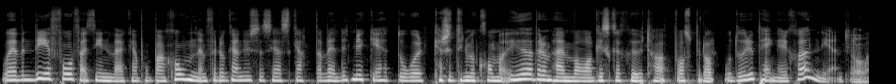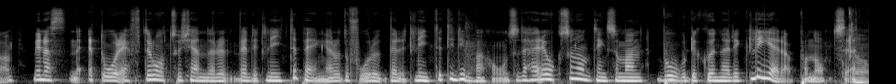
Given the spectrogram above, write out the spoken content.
Och även det får faktiskt inverkan på pensionen, för då kan du så att säga skatta väldigt mycket ett år, kanske till och med komma över de här magiska 7,5 basbelopp. Och då är det pengar i sjön egentligen. Ja. Medan ett år efteråt så tjänar du väldigt lite pengar och då får du väldigt lite till din pension. Så det här är också någonting som man borde kunna reglera på något sätt. Ja.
